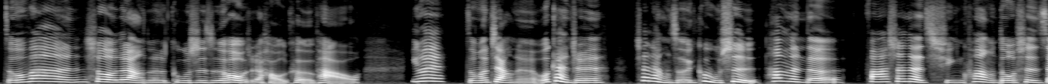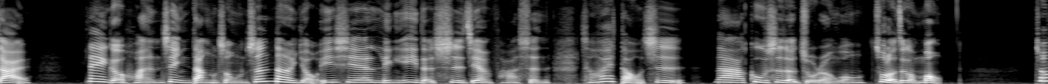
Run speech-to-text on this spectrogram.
怎么办？说了这两则的故事之后，我觉得好可怕哦。因为怎么讲呢？我感觉这两则故事，他们的。发生的情况都是在那个环境当中，真的有一些灵异的事件发生，才会导致那故事的主人翁做了这个梦。就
